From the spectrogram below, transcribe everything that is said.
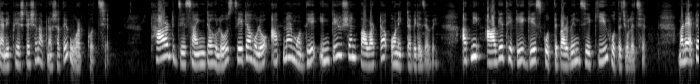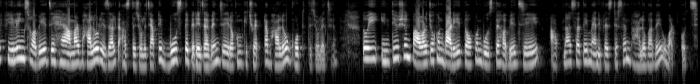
ম্যানিফেস্টেশন আপনার সাথে ওয়ার্ক করছে। থার্ড যে সাইনটা হলো, সেটা হলো আপনার মধ্যে ইনটিউশন পাওয়ারটা অনেকটা বেড়ে যাবে। আপনি আগে থেকে গেস করতে পারবেন যে কি হতে চলেছে। মানে একটা ফিলিংস হবে যে হ্যাঁ আমার ভালো রেজাল্ট আসতে চলেছে। আপনি বুঝতে পেরে যাবেন যে, এরকম কিছু একটা ভালো ঘটতে চলেছে। তো এই ইনটিউশন পাওয়ার যখন বাড়ে, তখন বুঝতে হবে যে, আপনার সাথে ম্যানিফেস্টেশন ভালোভাবে ওয়ার্ক করছে।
